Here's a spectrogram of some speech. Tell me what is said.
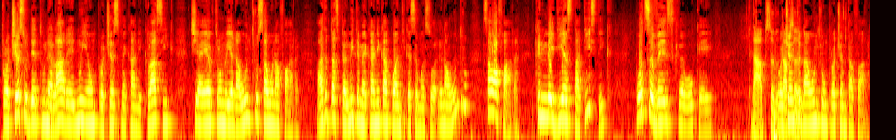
procesul de tunelare nu e un proces mecanic clasic, ci electronul e înăuntru sau în afară. Atât îți permite mecanica cuantică să măsori înăuntru sau afară. Când mediezi statistic, poți să vezi că, ok, Da, absolut, procent absolut. înăuntru, un procent afară.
